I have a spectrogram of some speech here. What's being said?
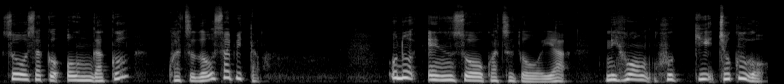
創作音楽活動さびた。この演奏活動や日本復帰直後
